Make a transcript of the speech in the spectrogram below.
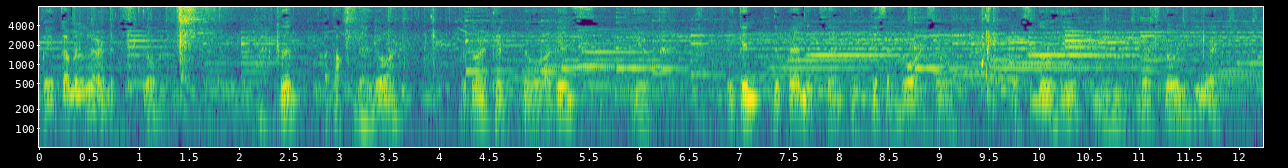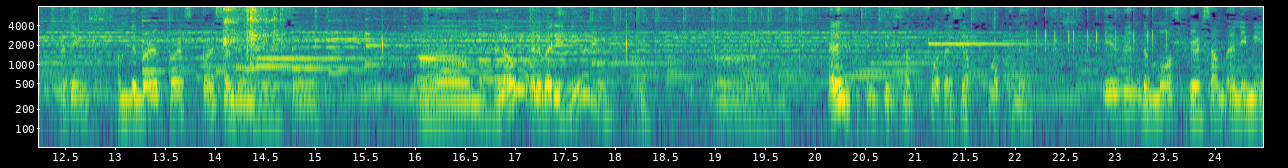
Okay come and learn. Let's go. Don't attack the door. The door can't do against you. It can depend itself it's just a door so let's go here. Mm, there's no one here. I think I'm the very first person in here so um hello? Anybody here? Um I think there's a foot. I see a foot in it even the most fearsome enemy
